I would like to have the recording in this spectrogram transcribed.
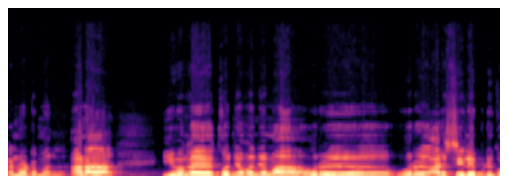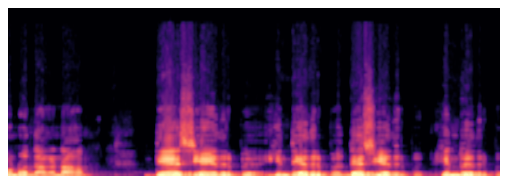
கண்ணோட்டமாக இருக்குது ஆனால் இவங்க கொஞ்சம் கொஞ்சமாக ஒரு ஒரு அரசியல் எப்படி கொண்டு வந்தாங்கன்னா தேசிய எதிர்ப்பு ஹிந்தி எதிர்ப்பு தேசிய எதிர்ப்பு ஹிந்து எதிர்ப்பு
